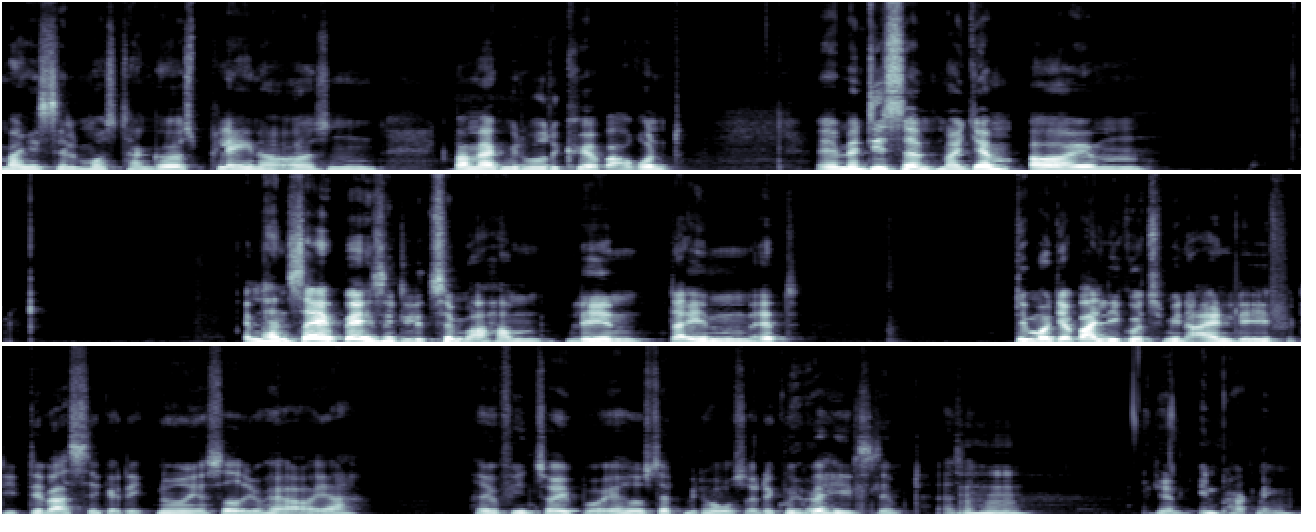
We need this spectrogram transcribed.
mange selvmordstanker, også planer, og sådan, bare mærke, at mit hoved, det kører bare rundt. Øh, men de sendte mig hjem, og øhm, jamen, han sagde basically til mig, ham lægen derinde, mm. at det måtte jeg bare lige gå til min egen læge, fordi det var sikkert ikke noget. Jeg sad jo her, og jeg havde jo fint tøj på, og jeg havde jo sat mit hår, så det kunne Det ikke være helt slemt. Altså, mm. Mm-hmm. Igen, indpakningen.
